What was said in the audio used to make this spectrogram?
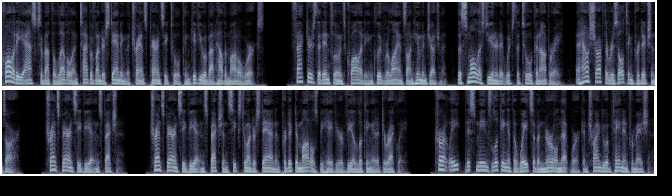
Quality asks about the level and type of understanding the transparency tool can give you about how the model works. Factors that influence quality include reliance on human judgment, the smallest unit at which the tool can operate, and how sharp the resulting predictions are. Transparency via inspection. Transparency via inspection seeks to understand and predict a model's behavior via looking at it directly. Currently, this means looking at the weights of a neural network and trying to obtain information.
